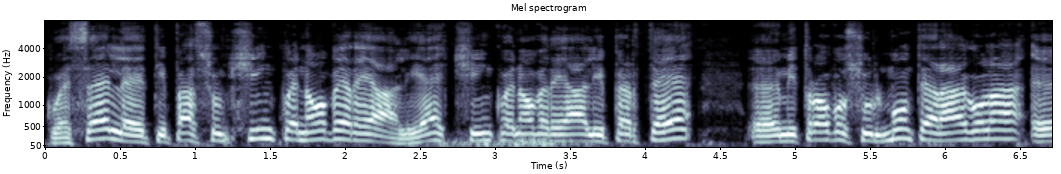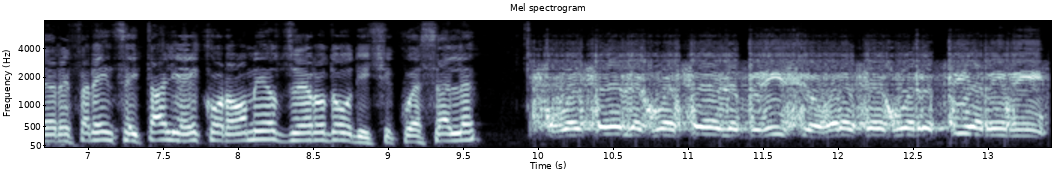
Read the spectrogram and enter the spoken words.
QSL ti passo un 5-9 reali, eh? 5-9 reali per te. Eh, mi trovo sul Monte Aragola, eh, referenza Italia Eco Romeo 012 QSL. QSL, QSL, benissimo, però se QRP arrivi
